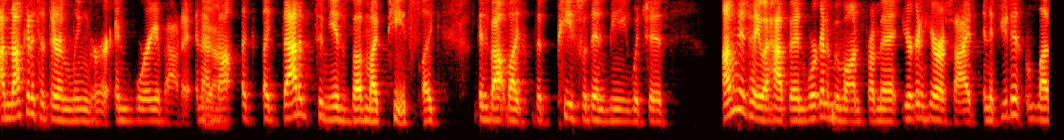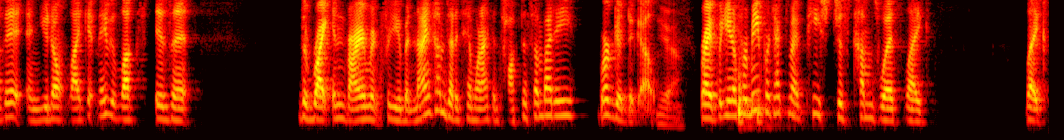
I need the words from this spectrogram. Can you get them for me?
I'm not going to sit there and linger and worry about it. And Yeah. I'm not like, like that to me is above my peace. Like it's about like the peace within me, which is I'm going to tell you what happened. We're going to move on from it. You're going to hear our side. And if you didn't love it and you don't like it, maybe Lux isn't the right environment for you. But nine times out of 10, when I can talk to somebody, we're good to go. Yeah. Right. But you know, for me, protecting my peace just comes with like, like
